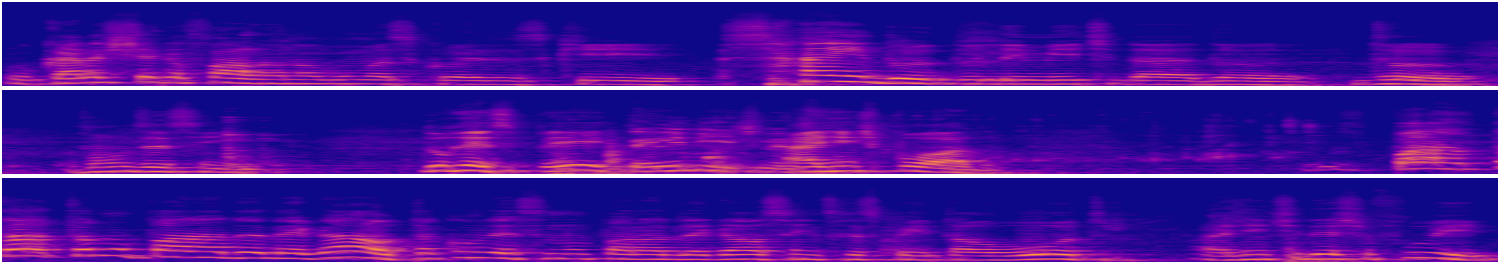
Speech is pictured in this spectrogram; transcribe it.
o cara chega falando algumas coisas que saem do, do limite da, do, do. Vamos dizer assim, do respeito. Tem limite, né? A gente pode. Tá, tá numa parada legal, tá conversando numa parada legal sem desrespeitar o outro, a gente deixa fluir.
